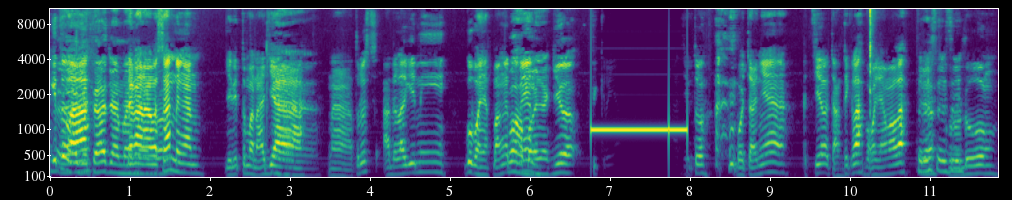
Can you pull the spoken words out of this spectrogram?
gitu Eh, lah. gitu lah, cuman main dengan alasan dengan jadi teman aja. Ya. Nah, terus ada lagi nih. Gue banyak banget wah men. banyak gila. Itu bocahnya kecil, cantik lah pokoknya malah. Terus, terus, terus. kerudung.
